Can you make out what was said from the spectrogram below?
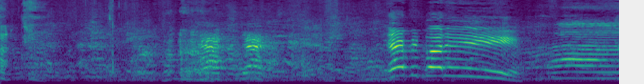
Jack, Jack. Everybody! Happy.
